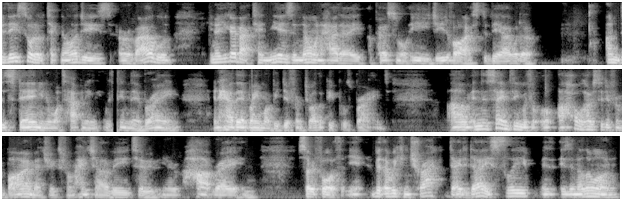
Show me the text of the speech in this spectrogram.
know, these sort of technologies are available. You know, you go back 10 years and no one had a, a personal EEG device to be able to understand, you know, what's happening within their brain and how their brain might be different to other people's brains. Um, and the same thing with a whole host of different biometrics from HRV to you know heart rate and so forth, but that we can track day to day. Sleep is, is, another one,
